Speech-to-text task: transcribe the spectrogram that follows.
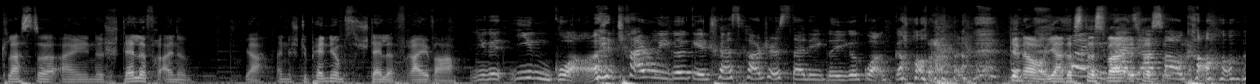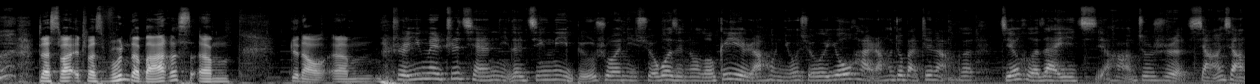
Cluster eine Stelle für eine ja, eine Stipendiumsstelle frei war. 一个硬广插入一个给 Transculture Study 的一个广告。genau, ja, das, das war etwas. Das war etwas Wunderbares. Ähm, Genau，嗯，是因为之前你的经历，比如说你学过 Zinology，然后你又学过 Yoga，然后就把这两个结合在一起哈，就是想一想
